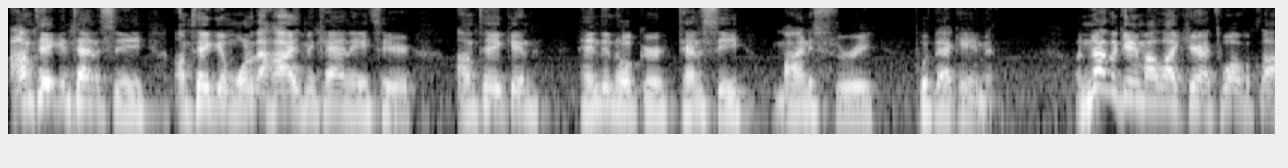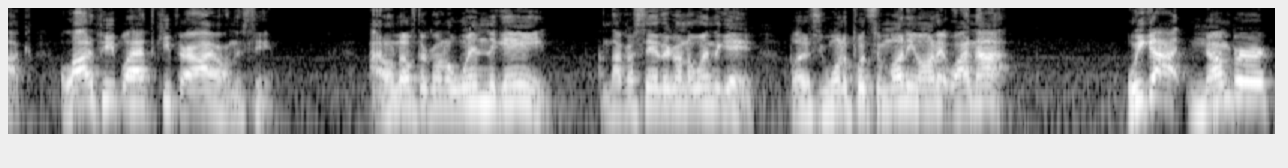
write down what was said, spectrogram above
I'm taking Tennessee. I'm taking one of the Heisman candidates here. I'm taking Hendon Hooker, Tennessee, minus three. Put that game in. Another game I like here at 12 o'clock. A lot of people have to keep their eye on this team. I don't know if they're going to win the game. I'm not going to say they're going to win the game. But if you want to put some money on it, why not? We got number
